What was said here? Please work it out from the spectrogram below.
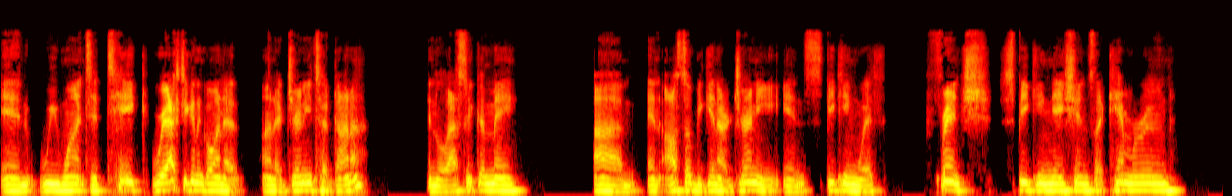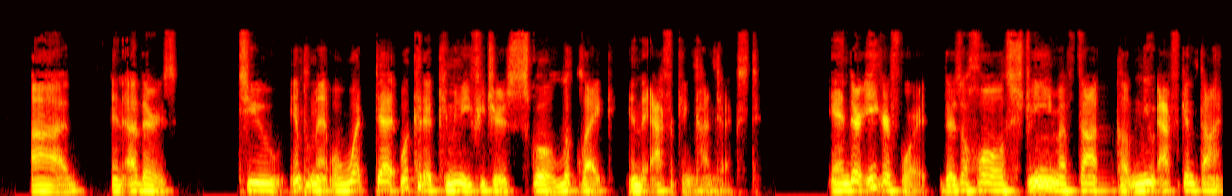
and we want to take, we're actually going to go on a, on a journey to Ghana in the last week of May, um, and also begin our journey in speaking with French speaking nations like Cameroon uh, and others to implement well what what could a community futures school look like in the african context? And they're eager for it. There's a whole stream of thought called new african thought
